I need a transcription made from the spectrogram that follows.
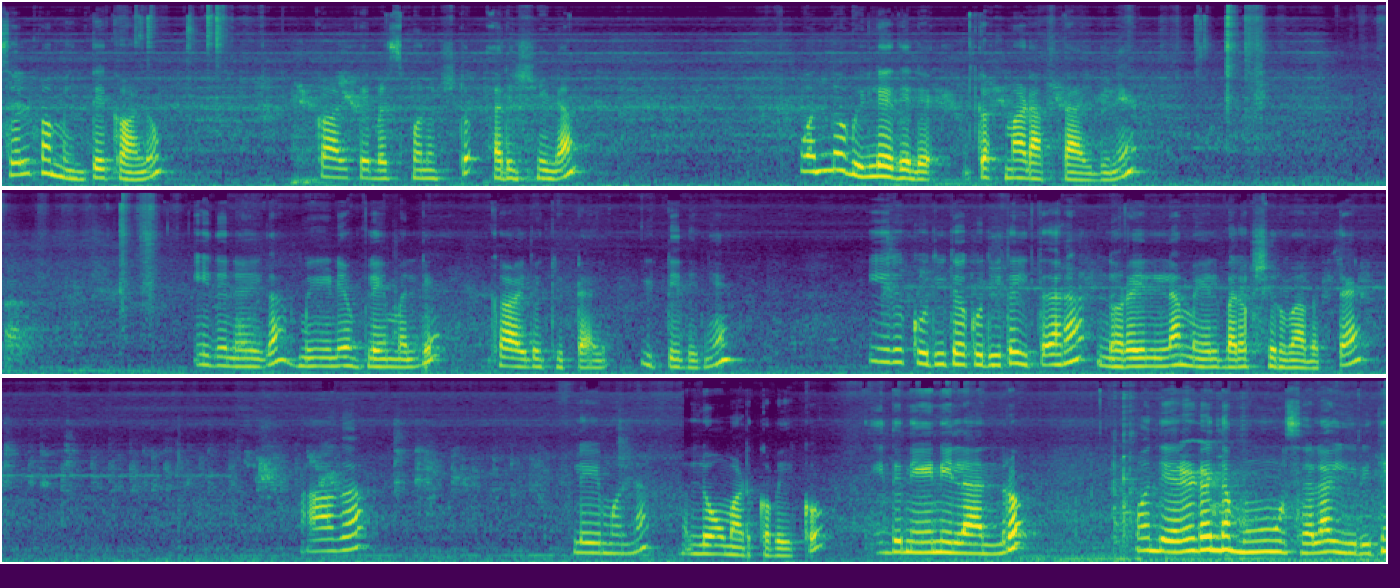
ಸ್ವಲ್ಪ ಮೆಂತೆಕಾಳು, ಕಾಲು ಟೇಬಲ್ ಸ್ಪೂನಷ್ಟು ಅರಿಶಿಣ, ಒಂದು ವಿಳ್ಳೆದೆಲೆ ಕಟ್ ಮಾಡಿ ಇದ್ದೀನಿ. ಇದನ್ನು ಈಗ ಮೀಡಿಯಮ್ ಫ್ಲೇಮಲ್ಲಿ ಕಾಯ್ದಕ್ಕಿಟ್ಟ ಇಟ್ಟಿದ್ದೀನಿ. ಇದು ಕುದೀತಾ ಕುದೀತಾ ಈ ಥರ ನೊರೆಲ್ಲ ಮೇಲೆ ಬರೋಕ್ಕೆ ಶುರುವಾಗುತ್ತೆ. ಆಗ ಫ್ಲೇಮನ್ನು ಲೋ ಮಾಡ್ಕೋಬೇಕು. ಇದನ್ನೇನಿಲ್ಲ ಅಂದರೂ ಒಂದು ಎರಡರಿಂದ ಮೂರು ಸಲ ಈ ರೀತಿ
